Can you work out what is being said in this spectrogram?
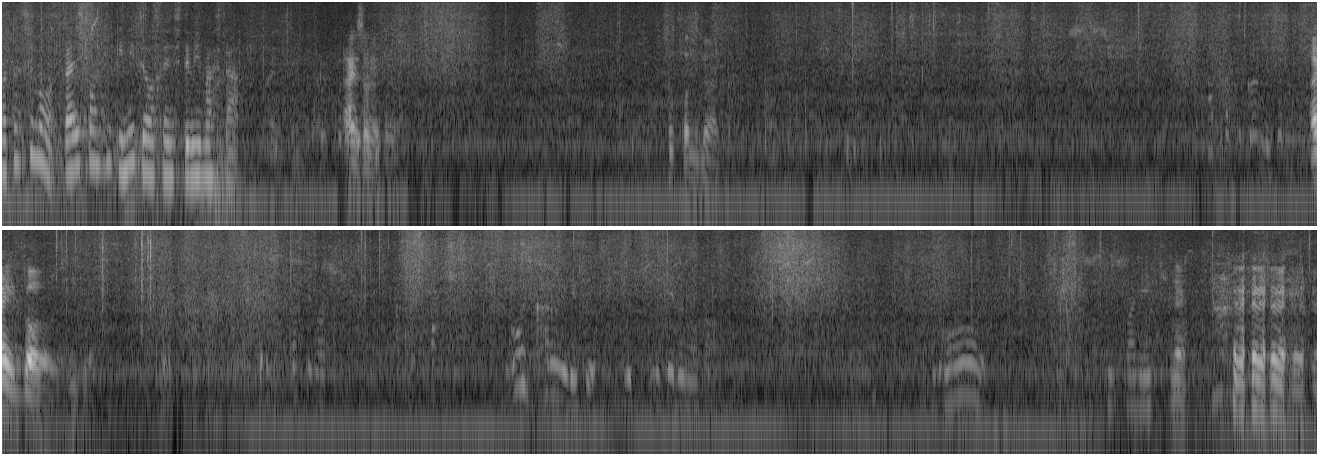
私も大根引きに挑戦してみました。はいそれそれ。ちょっと抜けないか。はいどうぞどうぞ引いて。すごい軽いです。見てるのが。すごいね。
